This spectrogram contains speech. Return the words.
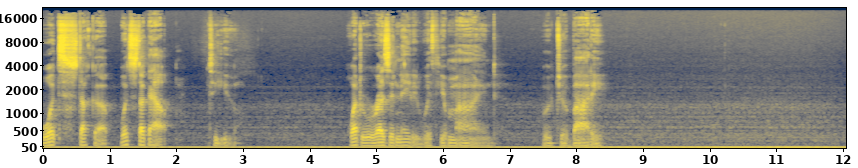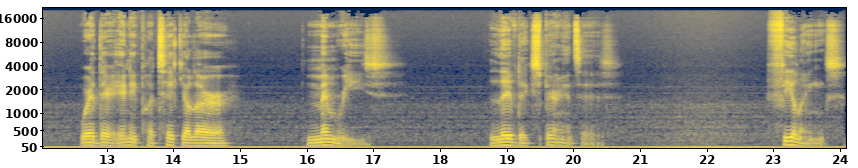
what stuck up? What stuck out to you? What resonated with your mind, with your body? Were there any particular memories, lived experiences, feelings?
